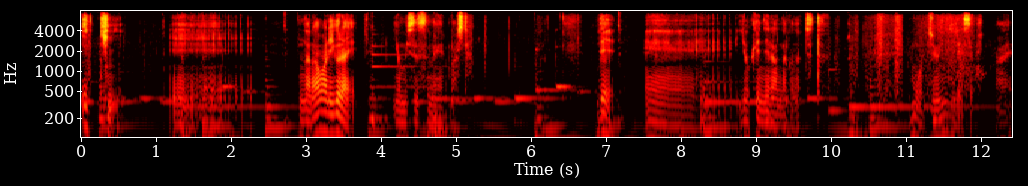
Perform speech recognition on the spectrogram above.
一気に、えー、7割ぐらい読み進めました。で、えー、余計寝らんなくなっちゃった。もう12時ですよ。はい。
